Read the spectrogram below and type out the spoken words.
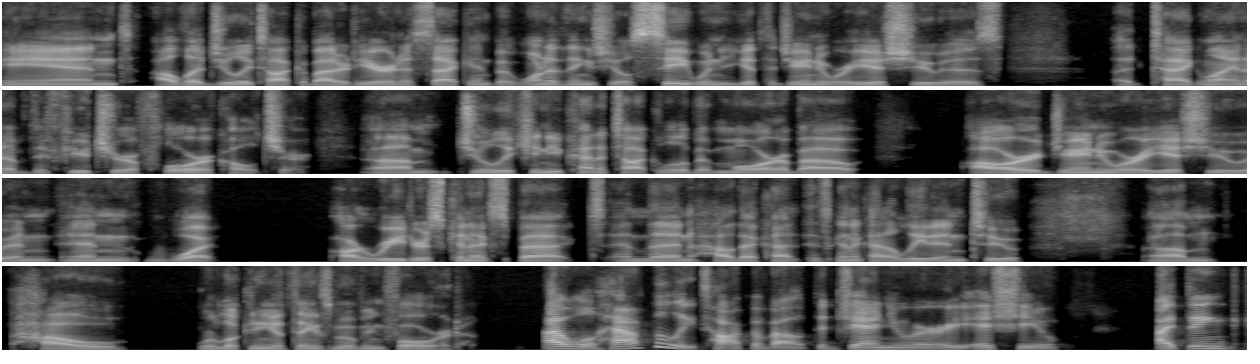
and I'll let Julie talk about it here in a second. But one of the things you'll see when you get the January issue is a tagline of the future of floriculture. Um, Julie, can you kind of talk a little bit more about our January issue and and what our readers can expect, and then how that kind is going to kind of lead into um, how we're looking at things moving forward? I will happily talk about the January issue. I think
